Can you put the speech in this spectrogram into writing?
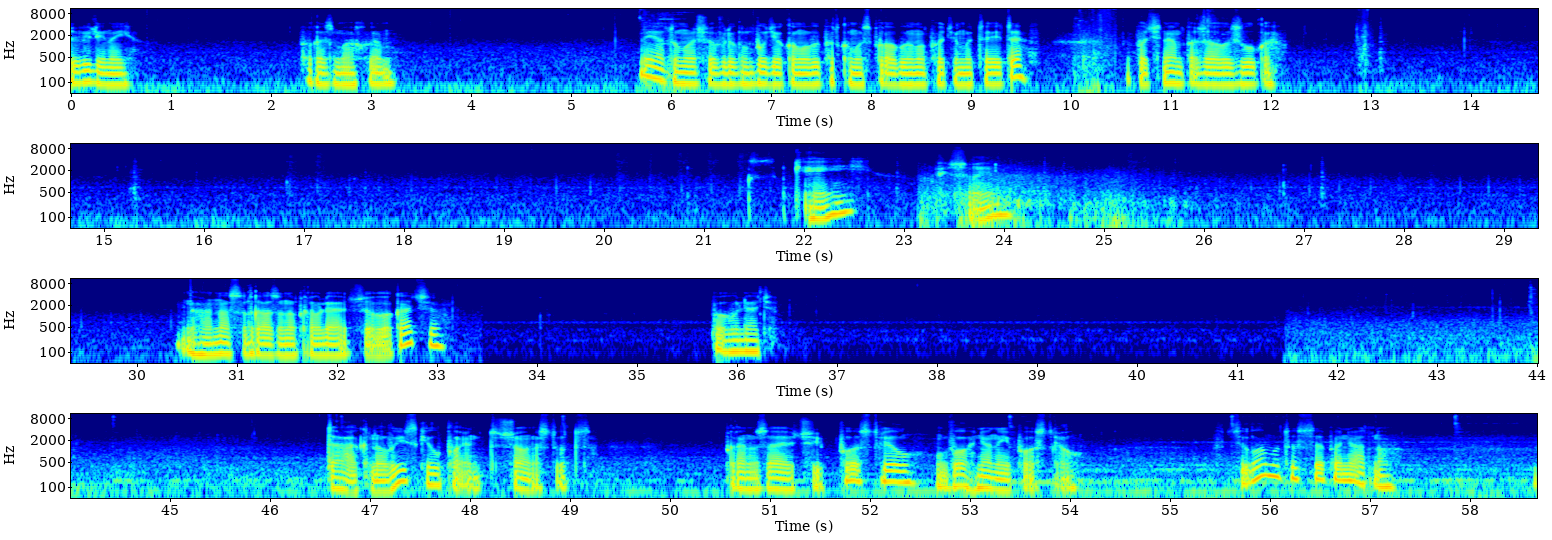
Віліней порозмахуємо. Ну, я думаю, що в будь-якому випадку ми спробуємо потім і те, і те. Почнемо, пожалуй, з лука. Окей. Пішли. Ага, нас одразу направляють вже в локацію. Погулять. Так, новий скілпоінт. Що у нас тут? Пронзаючий постріл, вогняний постріл. В цілому то все понятно.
